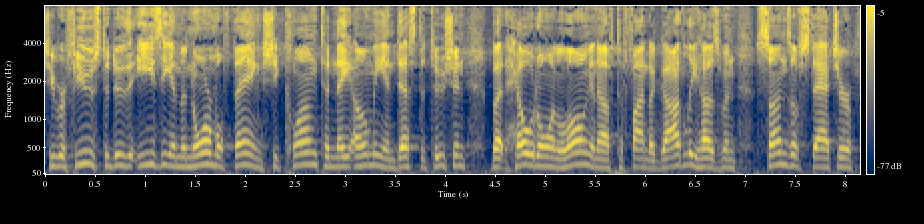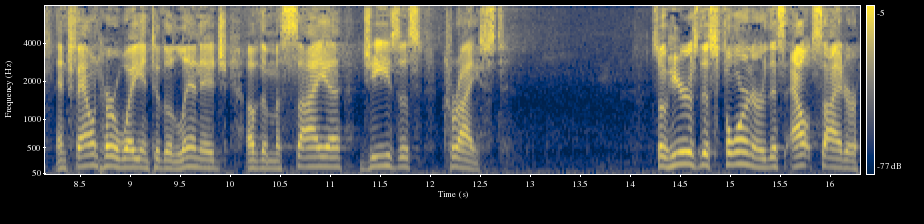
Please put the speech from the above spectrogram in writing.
She refused to do the easy and the normal thing. She clung to Naomi in destitution, but held on long enough to find a godly husband, sons of stature, and found her way into the lineage of the Messiah, Jesus Christ. So here's this foreigner, this outsider,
